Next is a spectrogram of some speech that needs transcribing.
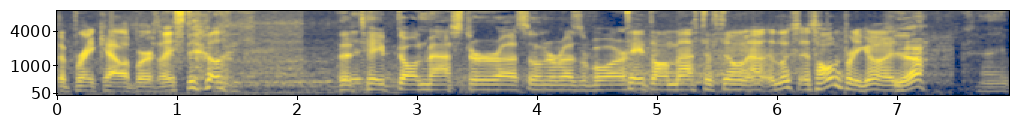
the brake calipers, they still The taped on master uh, cylinder reservoir. taped on master cylinder. It looks it's holding pretty good. Yeah. Okay.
